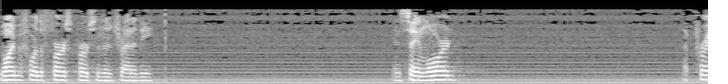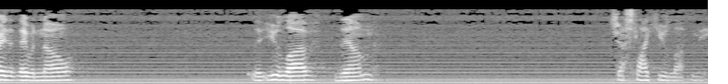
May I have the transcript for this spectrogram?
going before the first person of the Trinity and saying, Lord, I pray that they would know that you love them just like you love me.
